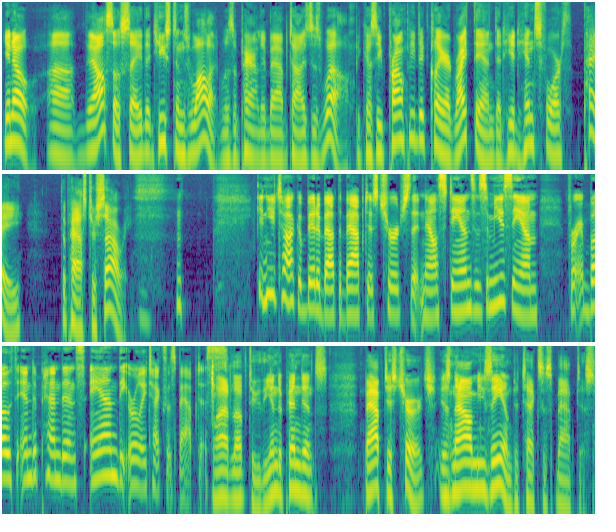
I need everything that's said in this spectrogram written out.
You know, uh, they also say that Houston's wallet was apparently baptized as well, because he promptly declared right then that he'd henceforth pay the pastor's salary. Can you talk a bit about the Baptist church that now stands as a museum for both Independence and the early Texas Baptists? Well, I'd love to. The Independence Baptist Church is now a museum to Texas Baptists.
